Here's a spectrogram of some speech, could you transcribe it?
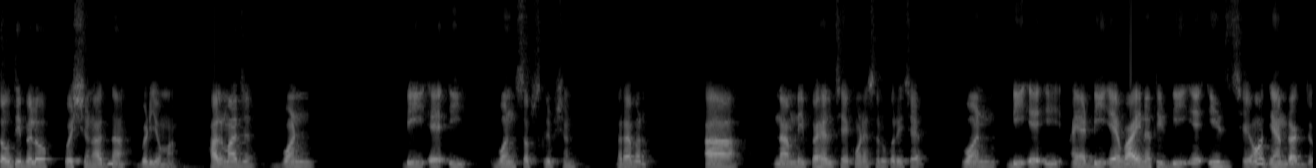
સૌથી પહેલો ક્વેશ્ચન આજના વિડીયોમાં. હાલમાં જ વન ડીએઈ, વન સબસ્ક્રિપ્શન, બરાબર? આ નામની પહેલ છે કોણે શરૂ કરી છે? વન ડીએઈ અહીંયા ડીએ વાય નથી ડીએ જ છે હો, ધ્યાન રાખજો.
